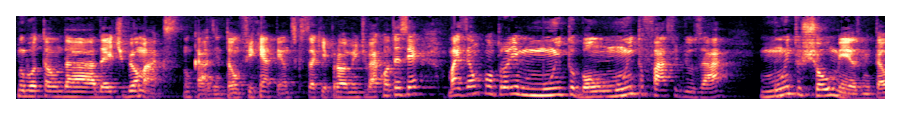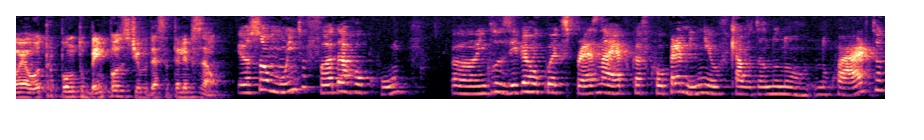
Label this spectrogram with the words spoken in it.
no botão da, da HBO Max, no caso. Então fiquem atentos que isso aqui provavelmente vai acontecer, mas é um controle muito bom, muito fácil de usar, muito show mesmo. Então é outro ponto bem positivo dessa televisão. Eu sou muito fã da Roku. Uh, inclusive a Roku Express na época ficou pra mim, eu ficava usando no, no quarto.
